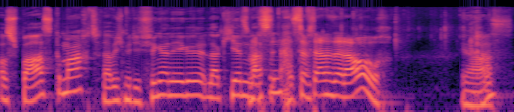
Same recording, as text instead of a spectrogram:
aus Spaß gemacht. Da habe ich mir die Fingernägel lackieren Das machst, lassen. hast du auf der anderen Seite auch. ja. Krass.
